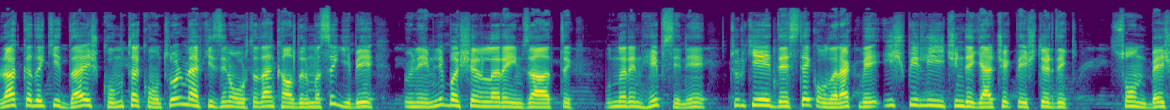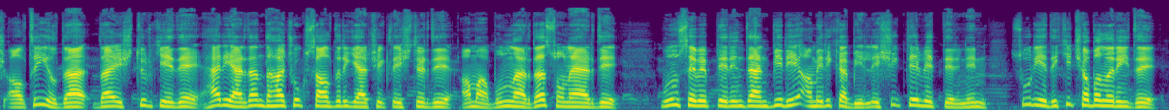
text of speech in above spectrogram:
Rakka'daki DAEŞ komuta kontrol merkezini ortadan kaldırması gibi önemli başarılara imza attık. Bunların hepsini Türkiye'ye destek olarak ve işbirliği içinde gerçekleştirdik. Son 5-6 yılda DAEŞ Türkiye'de her yerden daha çok saldırı gerçekleştirdi ama bunlar da sona erdi. Bunun sebeplerinden biri Amerika Birleşik Devletleri'nin Suriye'deki çabalarıydı.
